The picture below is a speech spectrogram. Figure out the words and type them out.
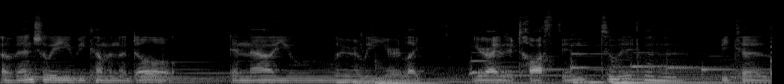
eventually you become an adult and now you literally like you're either tossed into it mm-hmm. because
